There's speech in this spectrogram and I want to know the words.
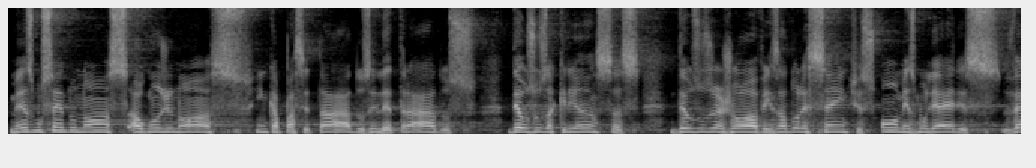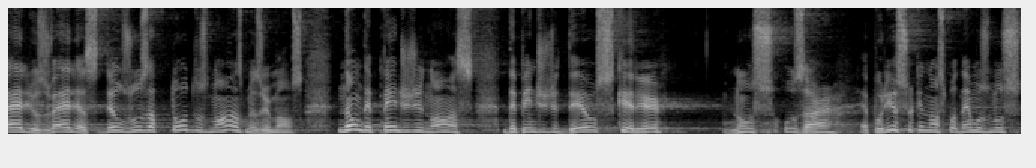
mesmo sendo nós, alguns de nós, incapacitados, iletrados, Deus usa crianças, Deus usa jovens, adolescentes, homens, mulheres, velhos, velhas, Deus usa todos nós, meus irmãos. Não depende de nós, depende de Deus querer nos usar. É por isso que nós podemos nos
